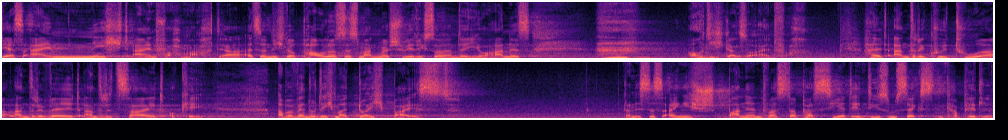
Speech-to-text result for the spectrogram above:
der es einem nicht einfach macht. Ja? Also nicht nur Paulus ist manchmal schwierig, sondern der Johannes auch nicht ganz so einfach. Halt andere Kultur, andere Welt, andere Zeit, okay. Aber wenn du dich mal durchbeißt, dann ist es eigentlich spannend, was da passiert in diesem sechsten Kapitel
